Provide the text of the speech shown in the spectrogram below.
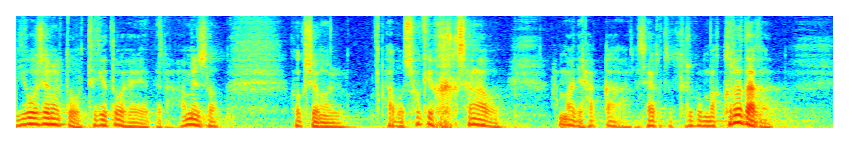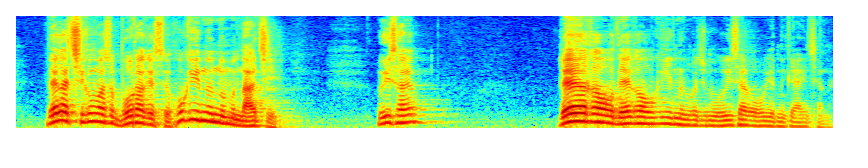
이 고생을 또 어떻게 또 해야 되나 하면서 걱정을 하고, 속이 확 상하고, 한마디 할까 생각도 들고, 막 그러다가, 내가 지금 와서 뭘 하겠어요? 혹이 있는 놈은 나지. 의사요? 내가, 내가 혹이 있는 거지, 뭐 의사가 혹이 있는 게 아니잖아요.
